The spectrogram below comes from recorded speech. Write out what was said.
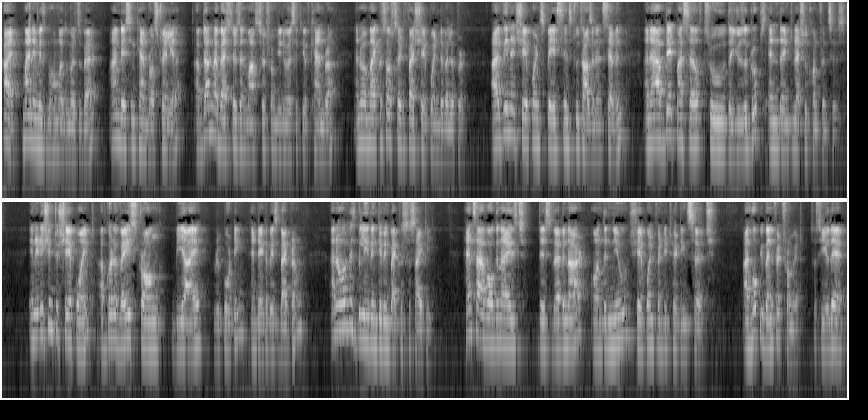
Hi, my name is Muhammad Omer Zubair. I'm based in Canberra, Australia. I've done my bachelor's and master's from University of Canberra and I'm a Microsoft certified SharePoint developer. I've been in SharePoint space since 2007 and I update myself through the user groups and the international conferences. In addition to SharePoint, I've got a very strong BI reporting and database background and I always believe in giving back to society. Hence, I have organized this webinar on the new SharePoint 2013 search. I hope you benefit from it. So see you there.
